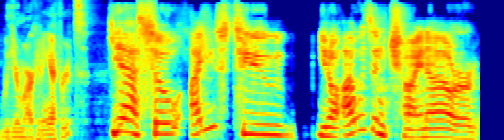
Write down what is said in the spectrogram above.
with your marketing efforts? Yeah, so I used to you know, I was in China or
